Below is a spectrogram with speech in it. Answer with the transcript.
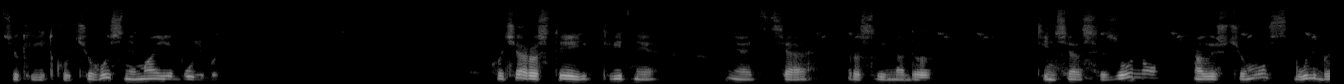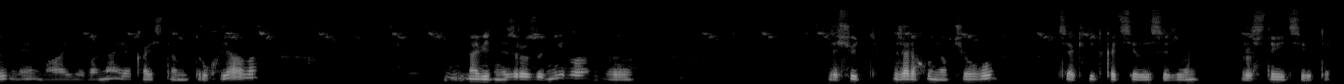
цю квітку, чогось немає бульби. Хоча росте і квітне е, ця рослина до кінця сезону, але ж чомусь бульби немає. Вона якась там трухлява навіть не зрозуміло, е, за, що, за рахунок чого ця квітка цілий сезон росте і цвіте.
